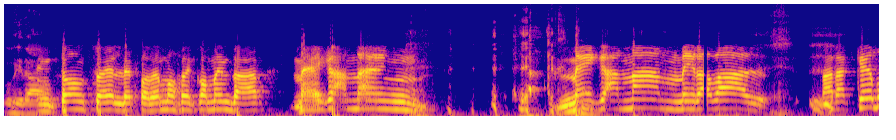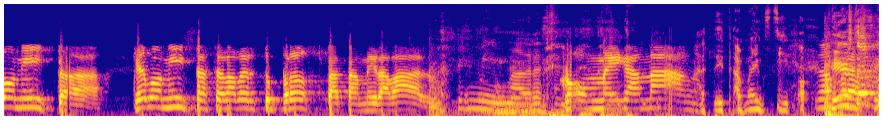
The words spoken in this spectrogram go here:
cuidado. Entonces le podemos recomendar Mega Man. Mega Man Mirabal. Para qué bonita. Qué bonita se va a ver tu próstata, Mirabal. Mi madre. Con Mega Man. Maldita mención. No, Here's the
